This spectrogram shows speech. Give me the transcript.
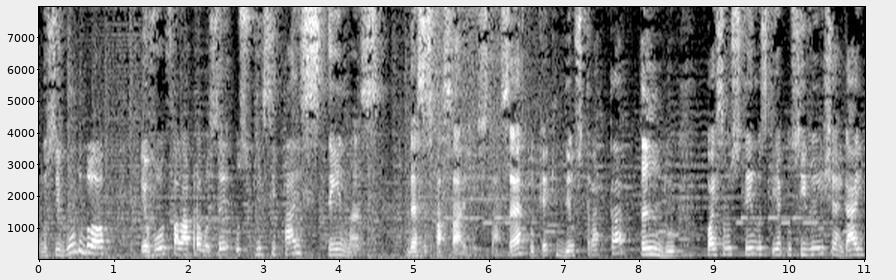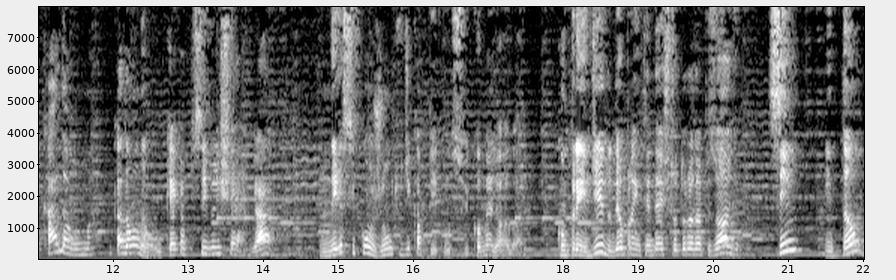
No segundo bloco, eu vou falar para você os principais temas dessas passagens, tá certo? O que é que Deus está tratando quais são os temas que é possível enxergar em cada uma, em cada uma não, o que é que é possível enxergar nesse conjunto de capítulos. Ficou melhor agora. Compreendido? Deu para entender a estrutura do episódio? Sim? Então,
